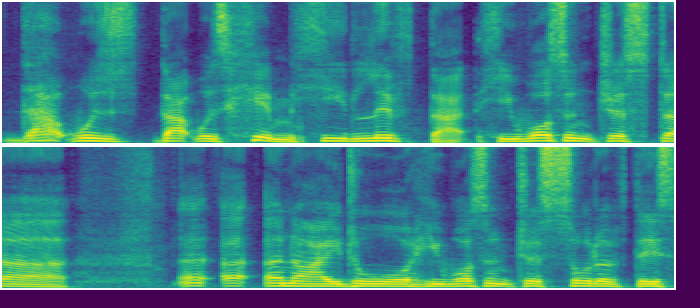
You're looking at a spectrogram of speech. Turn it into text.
that was that was him. He lived that. He wasn't just uh, a, a, an idol, or he wasn't just sort of this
